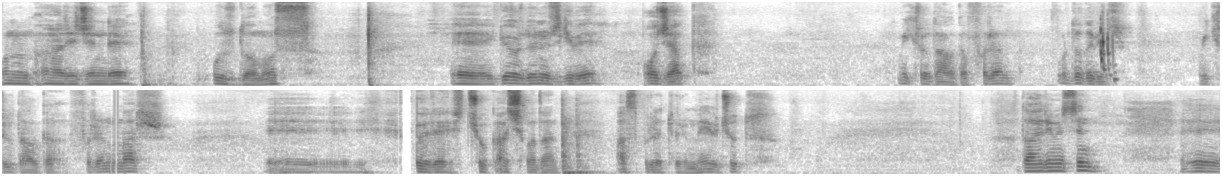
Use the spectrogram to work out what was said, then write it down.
Onun haricinde buzluğumuz. Ee, gördüğünüz gibi ocak, mikrodalga fırın. Burada da bir mikrodalga fırın var. Ee, böyle çok açmadan aspiratörü mevcut. Dairemizin ee,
